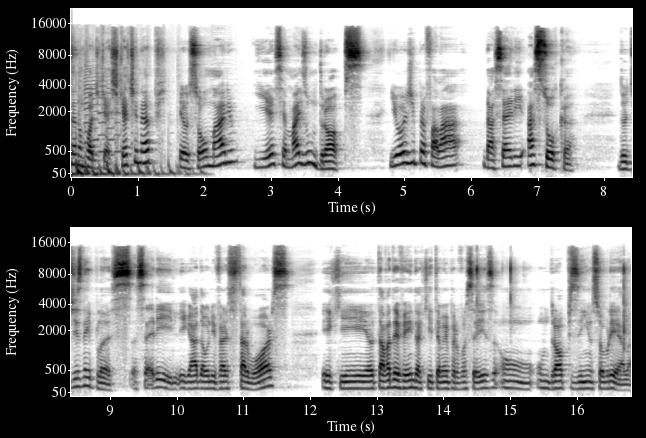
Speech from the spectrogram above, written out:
começando um podcast Catching Up. Eu sou o Mário e esse é mais um Drops. E hoje para falar da série Ahsoka do Disney Plus, a série ligada ao universo Star Wars e que eu tava devendo aqui também para vocês um, um dropzinho sobre ela.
